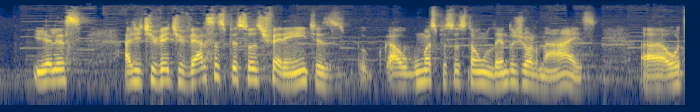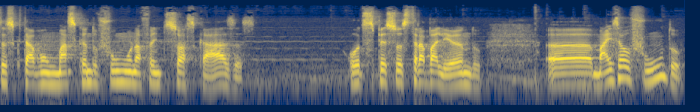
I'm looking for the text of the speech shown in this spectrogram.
e eles. A gente vê diversas pessoas diferentes. Algumas pessoas estão lendo jornais, uh, outras que estavam mascando fumo na frente de suas casas, outras pessoas trabalhando. Uh, mais ao fundo,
